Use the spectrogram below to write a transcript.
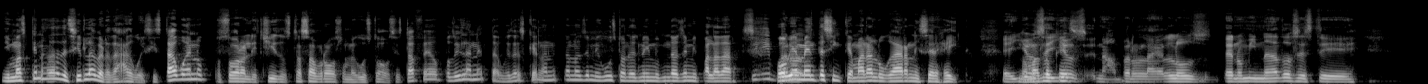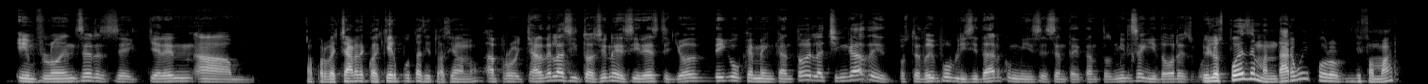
Y más que nada decir la verdad, güey. Si está bueno, pues órale, chido, está sabroso, me gustó. Si está feo, pues di la neta, güey. Es que la neta no es de mi gusto, no es, mi, no es de mi paladar. Sí, pero Obviamente sin quemar al lugar ni ser hate. ellos, ellos, no, pero la- los denominados, este, influencers se quieren am, Aprovechar de cualquier puta situación, ¿no? aprovechar de la situación y decir, este, yo digo que me encantó de la chingada y pues te doy publicidad con mis sesenta y tantos mil seguidores, ¿Y güey. los puedes demandar, güey, por difamar?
